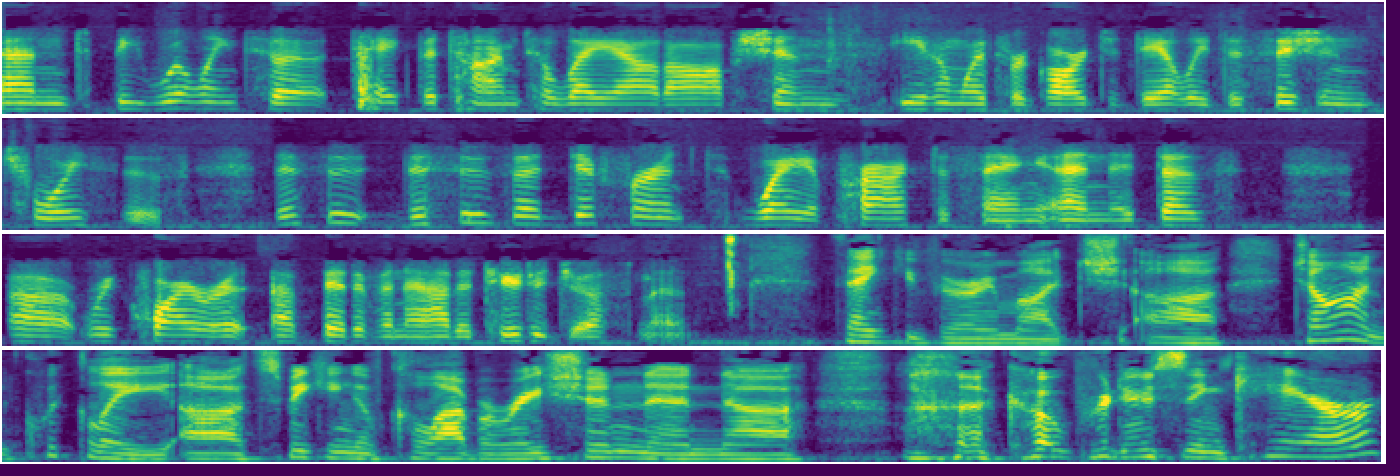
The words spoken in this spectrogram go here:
and be willing to take the time to lay out options even with regard to daily decision choices. This is this is a different way of practicing and it does uh, require a, a bit of an attitude adjustment. Thank you very much. Uh, John, quickly, uh, speaking of collaboration and uh, co producing care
